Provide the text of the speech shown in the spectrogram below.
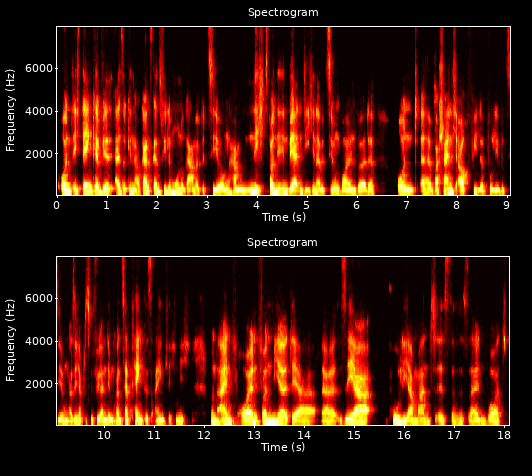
Und ich denke, wir, also genau, ganz, ganz viele monogame Beziehungen haben nichts von den Werten, die ich in einer Beziehung wollen würde. und äh, wahrscheinlich auch viele Polybeziehungen. Also ich habe das Gefühl, an dem Konzept hängt es eigentlich nicht. Und mhm. ein Freund von mir, der äh, sehr polyamant ist, das ist sein Wort,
